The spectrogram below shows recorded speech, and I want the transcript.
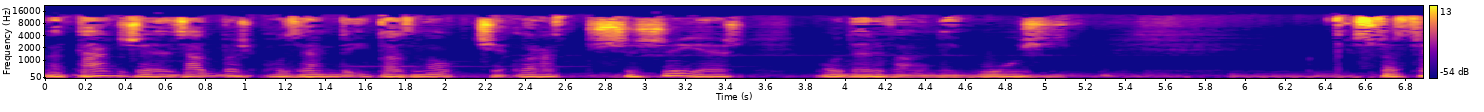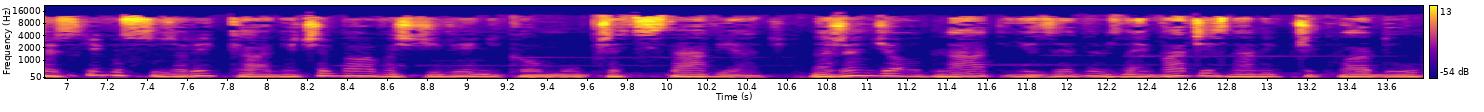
a także zadbać o zęby i paznokcie oraz przyszyjesz oderwanej guzi. Szwajcarskiego scyzoryka nie trzeba właściwie nikomu przedstawiać. Narzędzie od lat jest jednym z najbardziej znanych przykładów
